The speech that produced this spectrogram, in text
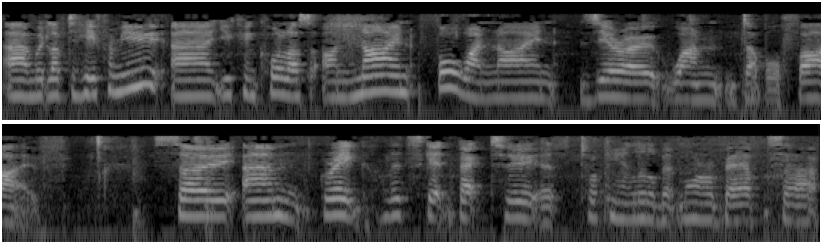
um, we'd love to hear from you. Uh, you can call us on 9419 0155. So, um, Greg, let's get back to uh, talking a little bit more about uh,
